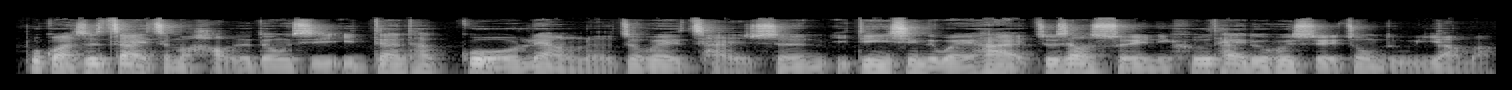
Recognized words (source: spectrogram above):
不管是再怎么好的东西，一旦它过量了，就会产生一定性的危害，就像水，你喝太多会水中毒一样嘛。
